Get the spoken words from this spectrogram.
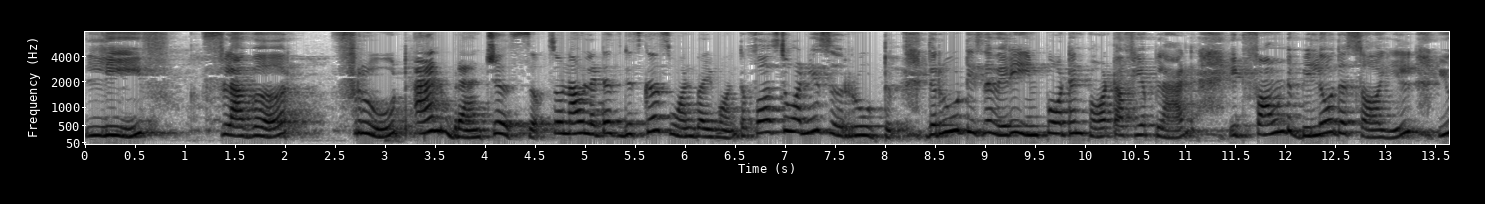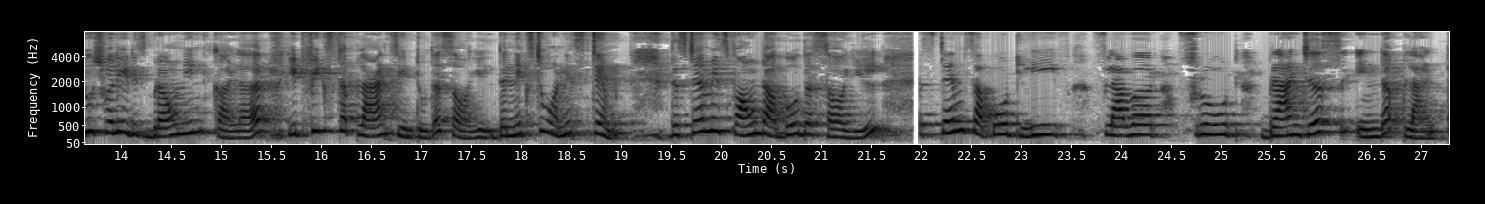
leaf, flower, fruit and branches. So now let us discuss one by one. The first one is root. The root is a very important part of a plant. It found below the soil. Usually it is brown in color. It fixes the plants into the soil. The next one is stem. The stem is found above the soil. Stem support leaf, flower, fruit, branches in the plant.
